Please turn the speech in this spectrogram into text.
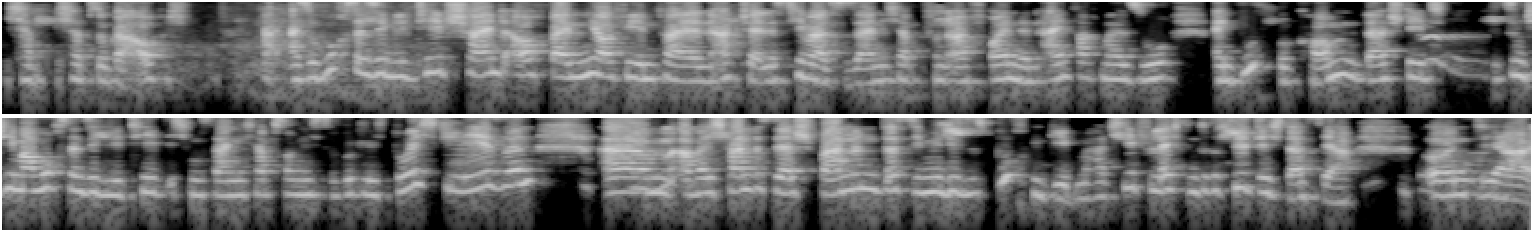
ich habe ich hab sogar auch, ich also Hochsensibilität scheint auch bei mir auf jeden Fall ein aktuelles Thema zu sein. Ich habe von einer Freundin einfach mal so ein Buch bekommen. Da steht hm. zum Thema Hochsensibilität. Ich muss sagen, ich habe es noch nicht so wirklich durchgelesen, ähm, mhm. aber ich fand es sehr spannend, dass sie mir dieses Buch gegeben hat. Hier, vielleicht interessiert dich das ja. Und ja,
